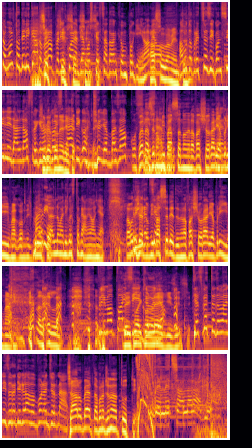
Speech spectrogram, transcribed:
Argomento molto delicato, Sì, però per sì, il quale sì, abbiamo sì, scherzato anche un pochino. Abbiamo Assolutamente. avuto preziosi consigli dal nostro chirurgo estetico Giulio Basocco. Guarda Sì, se non mi sempre. passano nella fascia oraria Niente. prima con il Ma gruppo. arriva il nome di questo cane, no, niente. Stavo dicendo, mi Ringrazia- passerete nella fascia oraria prima quella del- Prima o poi dei sì, tuoi Giulio. colleghi. Sì, sì. Ti aspetto domani su Radio Globo, buona giornata. Ciao Roberta, buona giornata a tutti. Bellezza alla radio.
